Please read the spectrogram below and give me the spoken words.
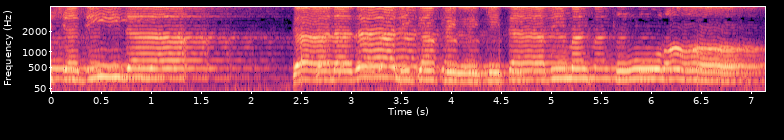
شَدِيدًا كَانَ ذَلِكَ فِي الْكِتَابِ مَسْطُورًا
